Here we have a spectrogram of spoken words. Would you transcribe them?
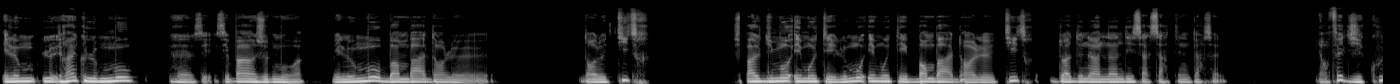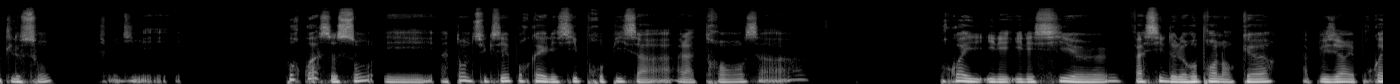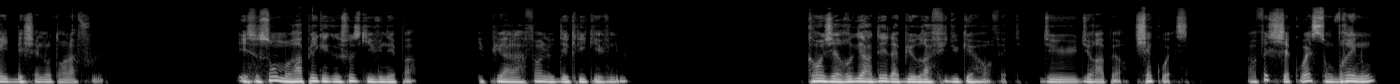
Et rien que le mot, euh, c'est pas un jeu de mots, hein, mais le mot Bamba dans le, dans le titre, je parle du mot émoté. Le mot émoté Bamba dans le titre doit donner un indice à certaines personnes. Et en fait, j'écoute le son, je me dis, mais pourquoi ce son est, a tant de succès? Pourquoi il est si propice à, la trance Pourquoi il, est, si euh, facile de le reprendre en chœur à plusieurs et pourquoi il déchaîne autant la foule? Et ce son me rappelait quelque chose qui ne venait pas. Et puis à la fin, le déclic est venu. Quand j'ai regardé la biographie du gars, en fait, du, du rappeur, Sheikh West. En fait, Sheikh West, son vrai nom,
